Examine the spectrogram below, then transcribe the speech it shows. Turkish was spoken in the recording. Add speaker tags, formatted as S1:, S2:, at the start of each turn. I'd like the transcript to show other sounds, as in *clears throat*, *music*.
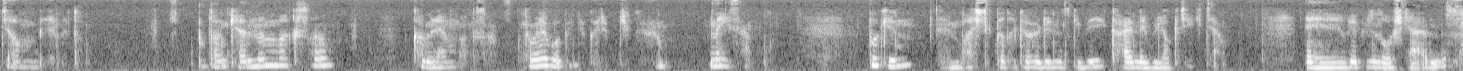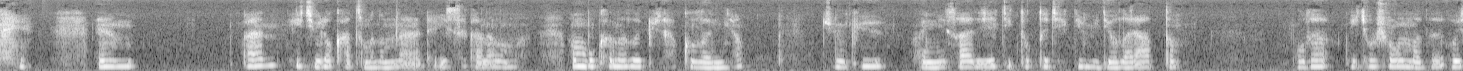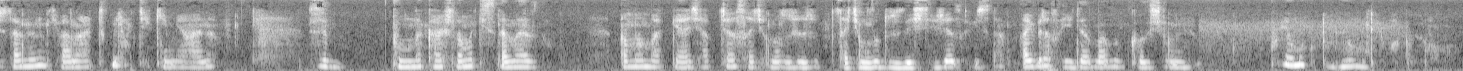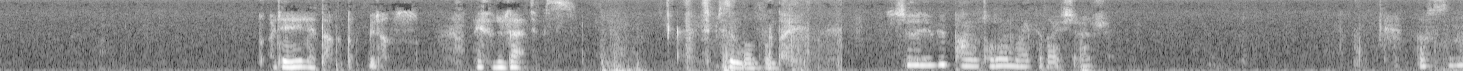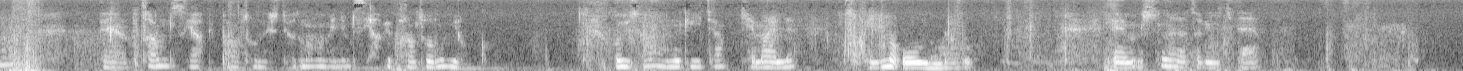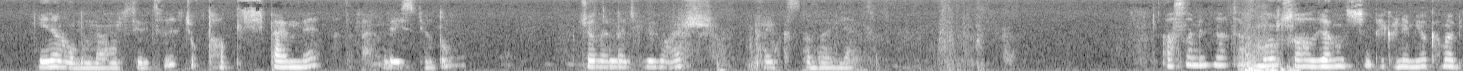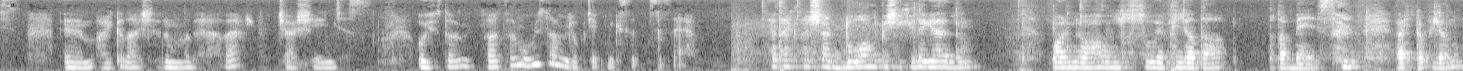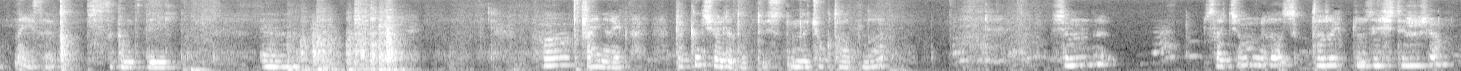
S1: Bakacağımı bilemedim. Buradan kendime baksam? Kameraya mı baksam? Kameraya bakınca garip çıkıyorum. Neyse. Bugün e, başlıkta da gördüğünüz gibi karne vlog çekeceğim. Ee, hepiniz hoş geldiniz. *laughs* Ben hiç vlog atmadım neredeyse kanalıma. Ama bu kanalı güzel kullanacağım. Çünkü hani sadece TikTok'ta çektiğim videoları attım. O da hiç hoş olmadı. O yüzden dedim ki ben artık vlog çekeyim yani. Sizi bununla karşılamak istemezdim. Ama makyaj yapacağız. Saçımızı, saçımızı düzleştireceğiz o yüzden. Ay biraz heyecanlandım konuşamıyorum. Yamuk duruyor mu diye bakıyorum. Aceleyle taktım biraz. Neyse düzeltiriz. Sürprizim bozuldu. Şöyle bir pantolon arkadaşlar. Aslında e, tam siyah bir pantolon istiyordum ama benim siyah bir pantolonum yok. O yüzden bunu giyeceğim kemerle. Elime olmuyor bu. E, üstüne de tabii ki de yeni aldım ben bu siviti. Çok tatlı pembe. Zaten pembe istiyordum. Şuralarında cebi var. Arkası da böyle. Aslında biz zaten mont sağlayacağımız için pek önemi yok ama biz arkadaşlarımla beraber çarşıya ineceğiz. O yüzden zaten o yüzden vlog çekmek istedim size. Evet arkadaşlar doğal bir şekilde geldim. Banyo havlusu ve villada. Da bez. *laughs* Arka planım. Neyse sıkıntı değil. Ee, ha, aynı renkler. Bakın şöyle tuttu üstümde çok tatlı. Şimdi saçımı birazcık tarayıp düzleştireceğim.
